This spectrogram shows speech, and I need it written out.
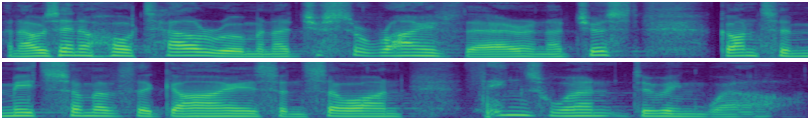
and I was in a hotel room and I'd just arrived there and I'd just gone to meet some of the guys and so on. Things weren't doing well.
